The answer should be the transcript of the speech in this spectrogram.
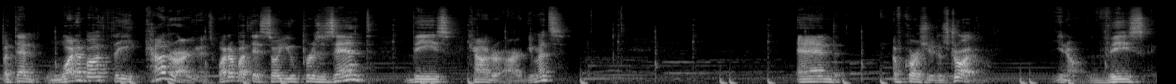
But then what about the counter arguments? What about this? So you present these counter arguments and of course you destroy them. You know, these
